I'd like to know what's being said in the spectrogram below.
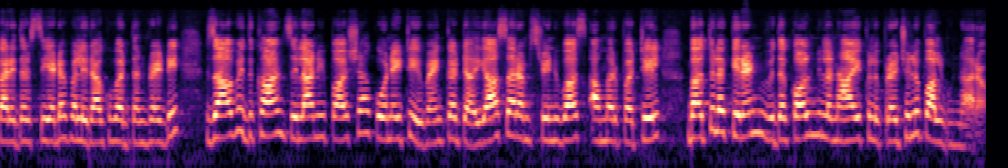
కార్యదర్శి ఎడపల్లి రఘువర్ధన్ రెడ్డి జావిద్ ఖాన్ జిలానీ పాషా కోనేటి వెంకట్ యాసారం శ్రీనివాస్ అమర్ పటేల్ బతుల కిరణ్ వివిధ కాలనీల నాయకులు ప్రజలు పాల్గొన్నారు.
